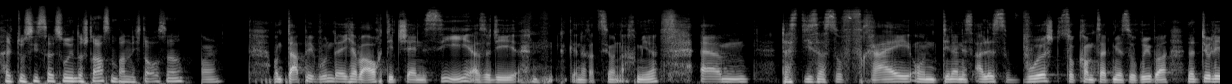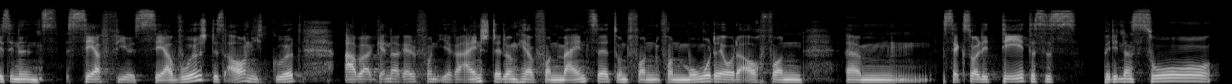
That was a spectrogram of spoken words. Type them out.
halt du siehst halt so in der Straßenbahn nicht aus, ja. Und da bewundere ich aber auch die Gen Z, also die Generation nach mir, ähm, dass dieser so frei und denen ist alles wurscht, so kommt es halt mir so rüber. Natürlich ist ihnen sehr viel sehr wurscht, ist auch nicht gut, aber generell von ihrer Einstellung her, von Mindset und von, von Mode oder auch von ähm, Sexualität, das ist bei denen so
